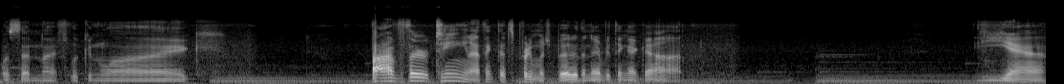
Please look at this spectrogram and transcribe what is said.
What's that knife looking like? 513. I think that's pretty much better than everything I got. Yeah.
